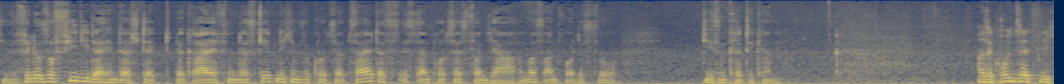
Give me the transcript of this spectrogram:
diese Philosophie, die dahinter steckt, begreifen. Und das geht nicht in so kurzer Zeit, das ist ein Prozess von Jahren. Was antwortest du diesen Kritikern? Also grundsätzlich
